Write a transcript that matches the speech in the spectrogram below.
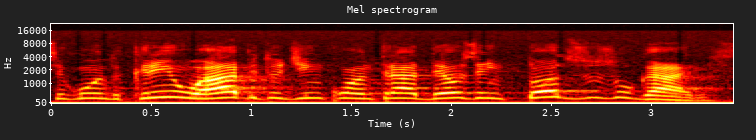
segundo, crie o hábito de encontrar Deus em todos os lugares.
